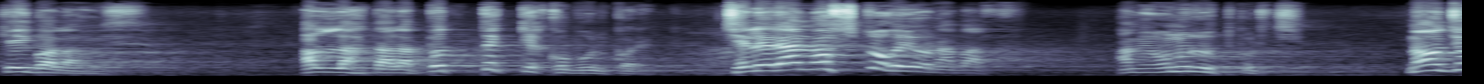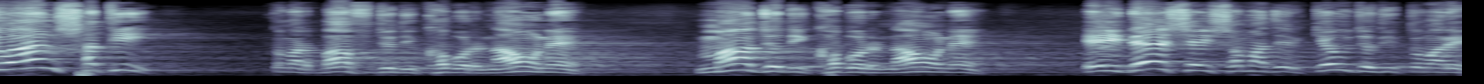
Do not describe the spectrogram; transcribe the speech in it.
কেই বলা হয়েছে? আল্লাহ তালা প্রত্যেককে কবুল করেন। ছেলেরা নষ্ট হইও না, বাপ। আমি অনুরোধ করছি। নজওয়ান সাথী, তোমার বাপ যদি খবর নাও নে, মা যদি খবর নাও নে, এই দেশ, এই সমাজের কেউ যদি তোমারে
